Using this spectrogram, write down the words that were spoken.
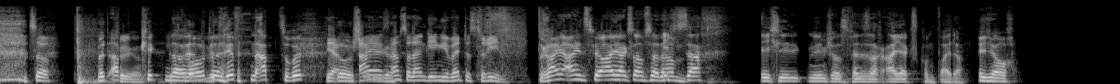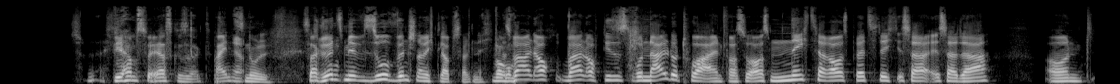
So, Mit abkickender Wir Raute. driften ab zurück. Ja, So. Ajax Amsterdam gegen Juventus Turin. 3-1 für Ajax Amsterdam. Ich sag, ich nehme mich aus dem Fenster, sag, Ajax kommt weiter. Ich auch. Wir haben es zuerst gesagt. 1-0. Sag ich würde es mir so wünschen, aber ich glaube es halt nicht. Warum? Es war halt auch, war halt auch dieses Ronaldo-Tor einfach so aus dem Nichts heraus plötzlich ist er, ist er da. Und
